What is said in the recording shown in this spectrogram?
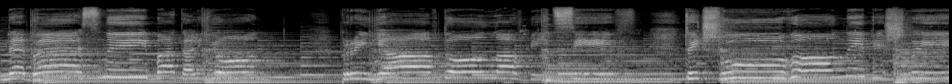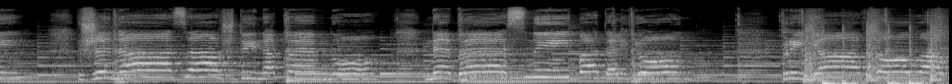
небесний батальйон прийняв до лав бійців. Чув, вони пішли вже назавжди, напевно, небесний батальйон прийняв до лав.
